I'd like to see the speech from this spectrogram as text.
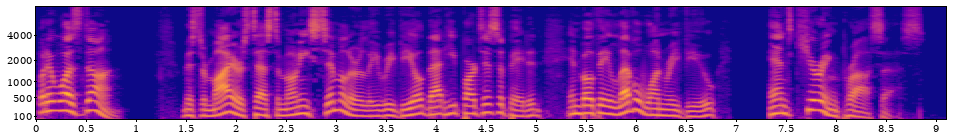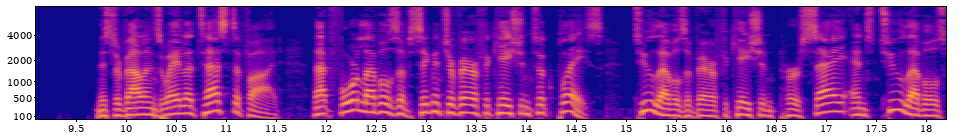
but it was done. Mr. Meyer's testimony similarly revealed that he participated in both a level one review and curing process. Mr. Valenzuela testified that four levels of signature verification took place two levels of verification per se and two levels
